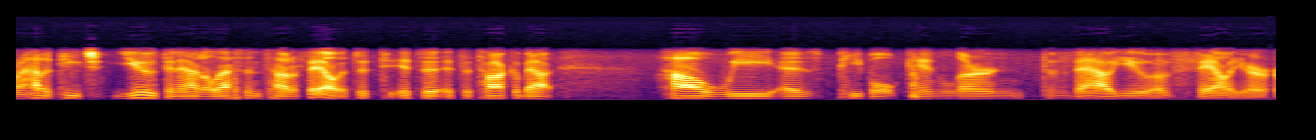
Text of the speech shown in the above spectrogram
or how to teach youth and adolescents how to fail. It's a it's a it's a talk about how we as people can learn the value of failure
